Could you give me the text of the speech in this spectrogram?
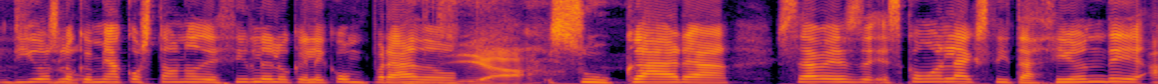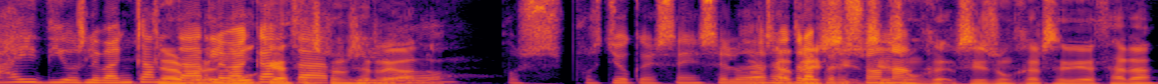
Dios, lo Lo- que me ha costado no decirle lo que le he comprado, su cara, ¿sabes? Es como la excitación de, ay Dios, le va a encantar, Claro, pero le va a luego, ¿qué encantar. haces con ese luego- regalo? Pues, pues yo qué sé, se lo das a a otra ver, si- si, persona. es un, jer- si es un jersey de Zara,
